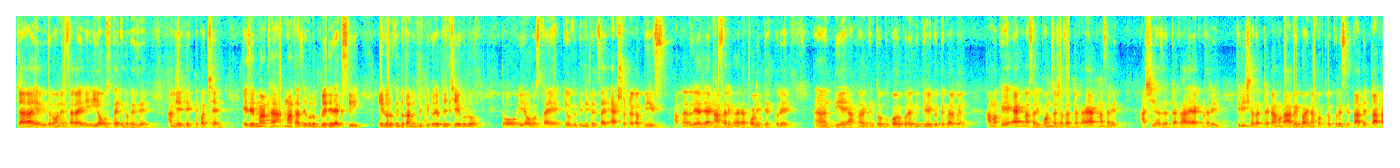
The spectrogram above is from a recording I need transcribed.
চারা, এর ভিতরে অনেক চারা এই- অবস্থায় কিন্তু এই যে আমি যে দেখতে পাচ্ছেন, এই যে মাথা মাথা যেগুলো বেঁধে রাখছি, এগুলো কিন্তু আমি বিক্রি করে ফেলছি এগুলো। তো এই অবস্থায় কেউ যদি নিতে চায় একশো টাকা পিস আপনার লেয়া যায় নার্সারি ভাইরা পলিপ্যাক করে দিয়ে আপনারা কিন্তু বড় করে বিক্রি করতে পারবেন। আমাকে এক নার্সারি পঞ্চাশ হাজার টাকা, এক নার্সারি আশি হাজার টাকা আর এক নার্সারি তিরিশ হাজার টাকা। আমাকে আগে বায়নাপত্র করেছে, তাদের টাকা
